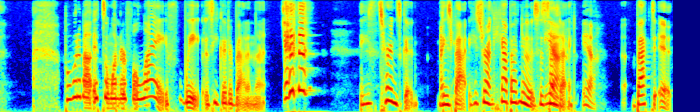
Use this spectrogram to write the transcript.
but what about It's a Wonderful Life? Wait, is he good or bad in that? he turns good. He's bad. He's drunk. He got bad news. His son yeah. died. Yeah. Uh, back to it.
